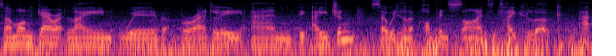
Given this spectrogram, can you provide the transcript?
So I'm on Garrett Lane with Bradley and the agent. So we're going to pop inside to take a look at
